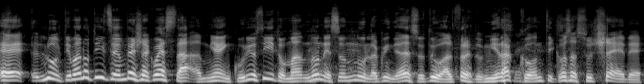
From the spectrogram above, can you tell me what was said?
Eh, l'ultima notizia invece questa mi ha incuriosito, ma non ne so nulla, quindi adesso tu Alfredo mi racconti sì, cosa succede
